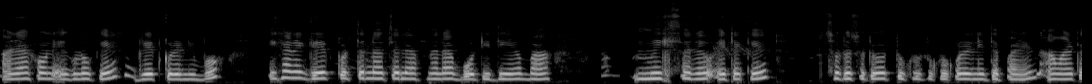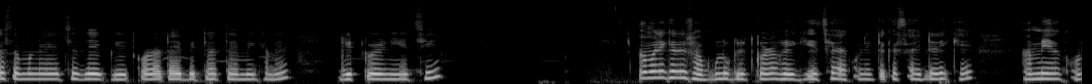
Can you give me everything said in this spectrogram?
আর এখন এগুলোকে গ্রেট করে নিব। এখানে গ্রেট করতে না চাইলে আপনারা বটি দিয়ে বা মিক্সারেও এটাকে ছোট ছোট টুকরো টুকরো করে নিতে পারেন। আমার কাছে মনে হয়েছে যে গ্রেট করাটাই বেটার তাই আমি এখানে গ্রেট করে নিয়েছি। আমার এখানে সবগুলো গ্রেট করা হয়ে গিয়েছে। এখন এটাকে সাইডে রেখে আমি এখন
